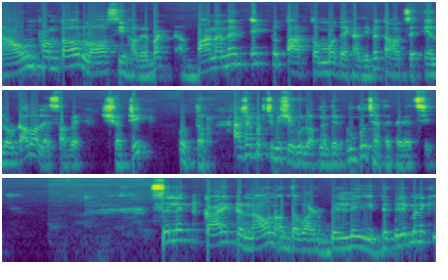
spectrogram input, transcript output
নাউন ফর্মটাও লসই হবে বাট বানানের একটু তারতম্য দেখা দিবে, তা হচ্ছে এলো ডবল এস হবে সঠিক উত্তর। আশা করছি বিষয়গুলো আপনাদের বুঝাতে পেরেছি। Select correct noun of the word believe believe মানে কি?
